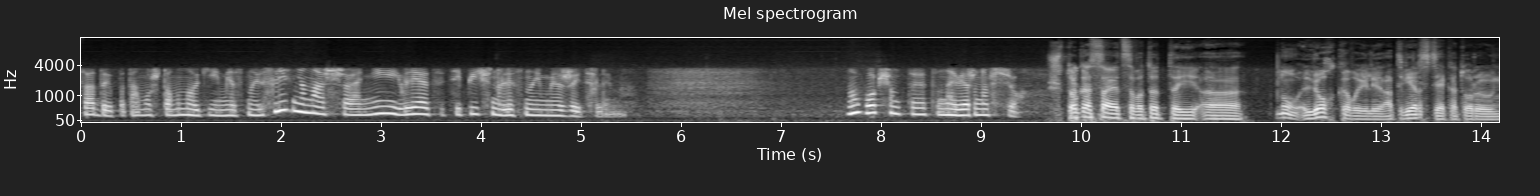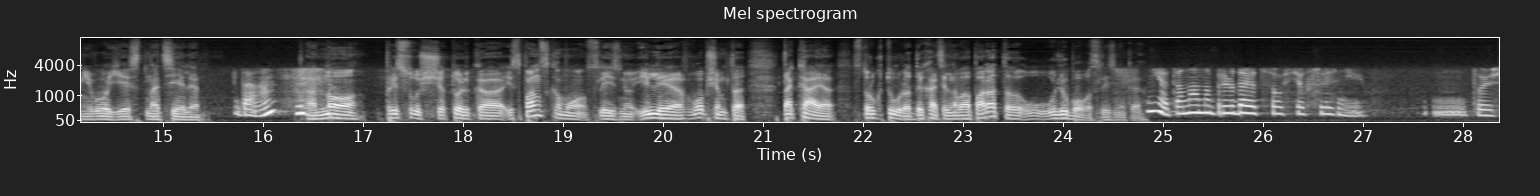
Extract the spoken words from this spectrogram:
сады, потому что многие местные слизни наши, они являются типично лесными жителями. Ну, в общем-то, это, наверное, все. Что касается вот этой, э, ну, легкого или отверстия, которое у него есть на теле, да. Оно присуще только испанскому слизню или, в общем-то, такая структура дыхательного аппарата у, у любого слизняка? Нет, она наблюдается у всех слизней. То есть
